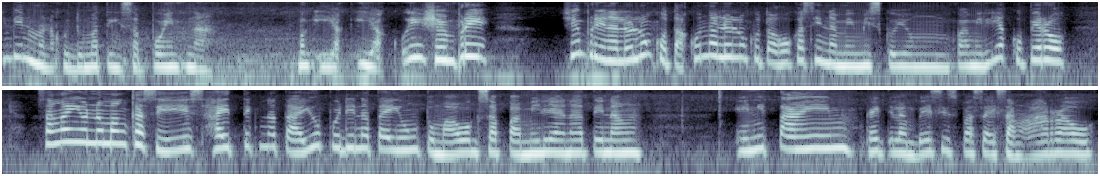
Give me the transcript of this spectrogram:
hindi naman ako dumating sa point na mag-iyak-iyak. Uy, syempre, syempre nalulungkot ako. Nalulungkot ako kasi namimiss ko yung pamilya ko. Pero sa ngayon naman kasi is high-tech na tayo. Pwede na tayong tumawag sa pamilya natin ng anytime, kahit ilang beses pa sa isang araw.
